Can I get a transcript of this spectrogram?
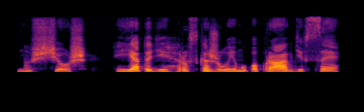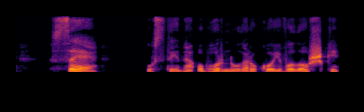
Ну що ж, я тоді розкажу йому по правді все, все. Устина обгорнула рукою волошки,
